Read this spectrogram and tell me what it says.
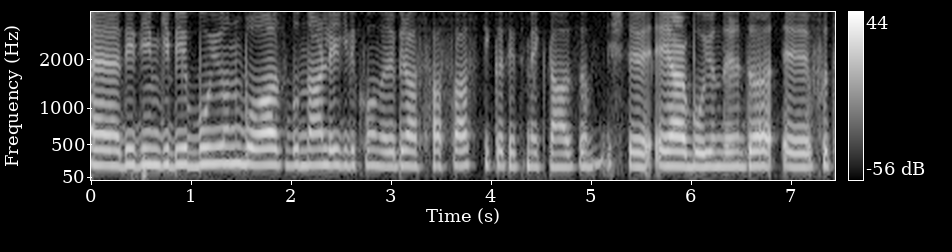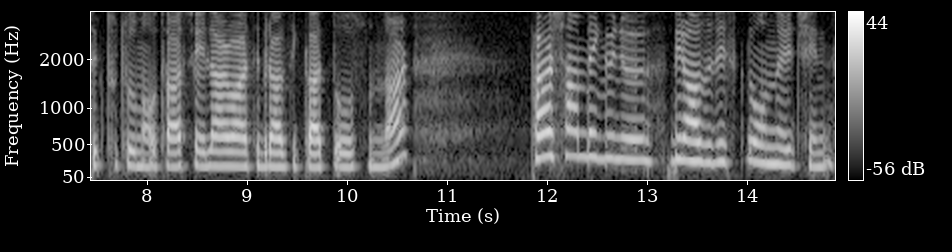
e, dediğim gibi boyun, boğaz bunlarla ilgili konulara biraz hassas dikkat etmek lazım. İşte eğer boyunlarında e, fıtık tutulma o tarz şeyler varsa biraz dikkatli olsunlar. Perşembe günü biraz riskli onlar için.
